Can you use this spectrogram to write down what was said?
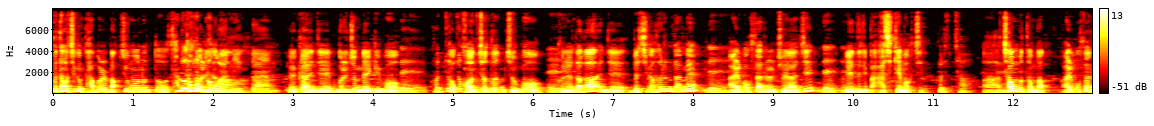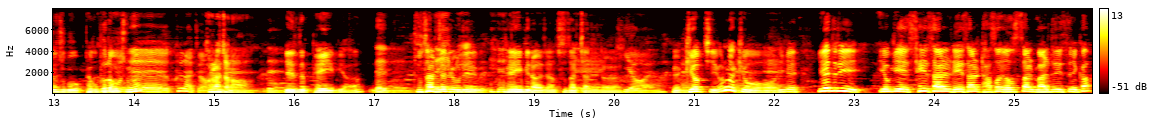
그렇다고 지금 밥을 막 주면은 또또 산통 걸리잖아. 걸리니까 그러니까 이제 물 좀 먹이고 네, 건초 또 조금 건초도 주고. 좀 주고 네. 그러다가 이제 몇 시간 흐른 다음에 네. 알곡살을 줘야지 네, 네. 얘들이 맛있게 먹지. 그렇죠. 아 처음부터 막 알곡살을 주고 배고프다고 그러면 주면 예, 큰일 나죠. 큰일 나잖아. 네. 얘들 베이비야. 네, 네. 두 살짜리. 우리 베이비라 하잖아. 두 살짜리를. 예, 귀여워요. 그래, 네. 귀엽지 얼마나 귀여워 네. 이게 얘들이 여기에 세 살, 네 살, 다섯, 여섯 살 말들이 있으니까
